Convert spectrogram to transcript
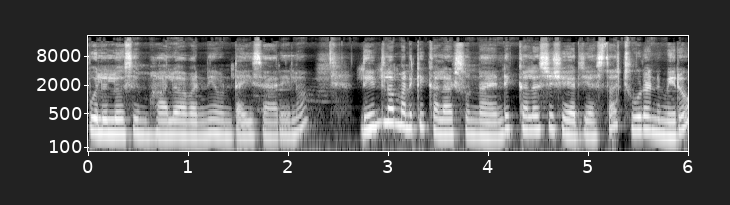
పులులు, సింహాలు అవన్నీ ఉంటాయి ఈ శారీలో. దీంట్లో మనకి కలర్స్ ఉన్నాయండి. కలర్స్ షేర్ చేస్తా చూడండి మీరు.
